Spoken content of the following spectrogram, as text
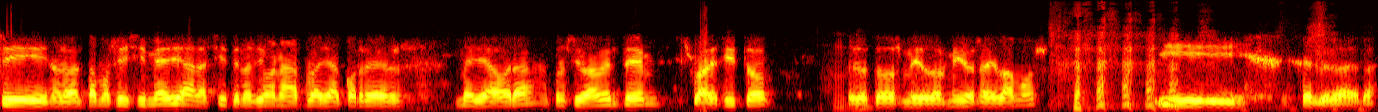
Sí, nos levantamos seis y media, a las siete nos llevan a la playa a correr media hora aproximadamente, suavecito, pero todos medio dormidos, ahí vamos. Y es verdad, es verdad.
